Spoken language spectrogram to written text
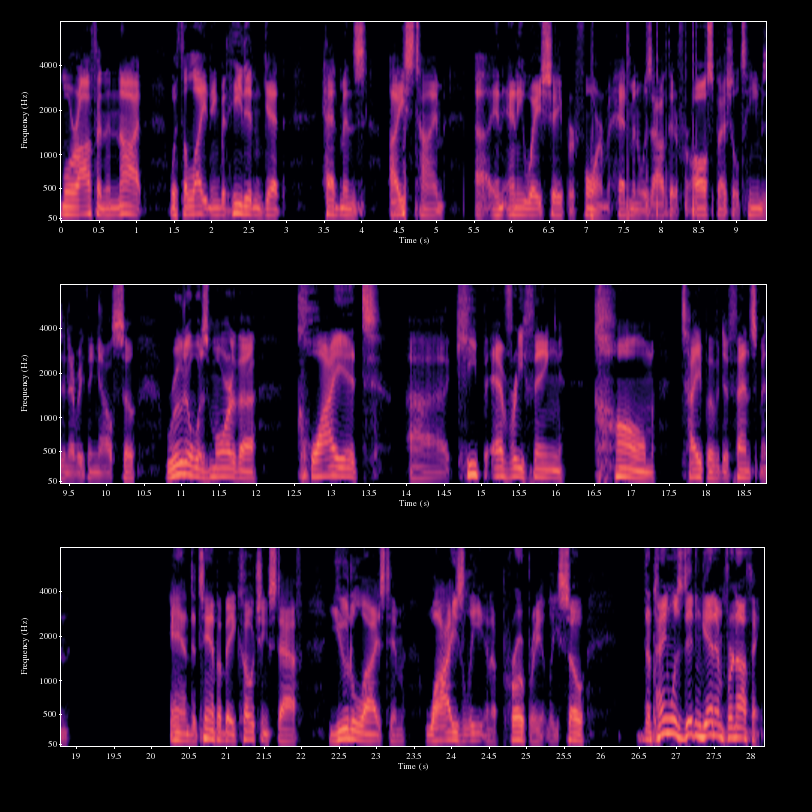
more often than not with the Lightning, but he didn't get Hedman's ice time uh, in any way, shape, or form. Hedman was out there for all special teams and everything else. So Rutta was more the quiet, uh, keep everything calm type of defenseman. And the Tampa Bay coaching staff utilized him wisely and appropriately. So the Penguins didn't get him for nothing.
